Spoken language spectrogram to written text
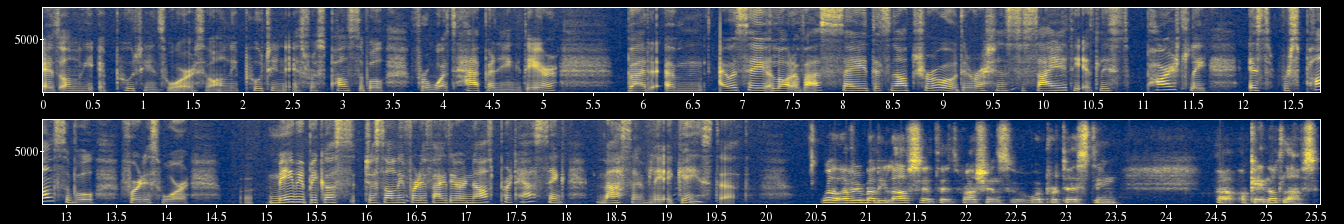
it's only a Putin's war. So only Putin is responsible for what's happening there. But um, I would say a lot of us say that's not true. The Russian society, at least partly, is responsible for this war. Maybe because just only for the fact they are not protesting massively against it. Well, everybody laughs at the Russians who are protesting. Uh, okay, not laughs.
